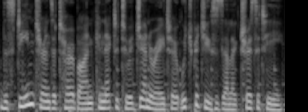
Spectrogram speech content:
The steam turns a turbine connected to a generator which produces electricity.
